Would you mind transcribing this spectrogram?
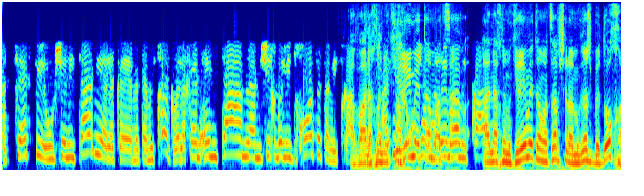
הצפי הוא שניתן יהיה לקיים את המשחק, ולכן אין טעם להמשיך ולדחות את המשחק. אבל אנחנו מכירים את המצב, אנחנו מכירים את המצב של המגרש בדוחה.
